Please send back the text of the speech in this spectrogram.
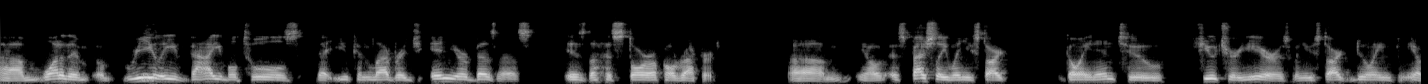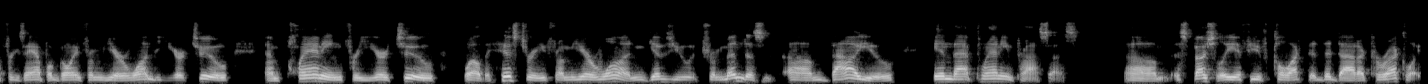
um, one of the really valuable tools that you can leverage in your business is the historical record. Um, you know especially when you start going into future years when you start doing you know for example going from year one to year two and planning for year two well the history from year one gives you a tremendous um, value in that planning process um, especially if you've collected the data correctly.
